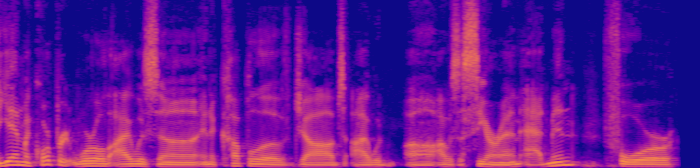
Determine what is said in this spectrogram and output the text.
Yeah, in my corporate world, I was uh, in a couple of jobs. I would uh, I was a CRM admin for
